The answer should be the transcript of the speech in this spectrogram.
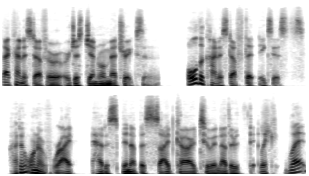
that kind of stuff, or, or just general metrics and all the kind of stuff that exists. I don't want to write how to spin up a sidecar to another. Th- like what?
